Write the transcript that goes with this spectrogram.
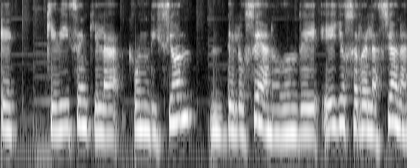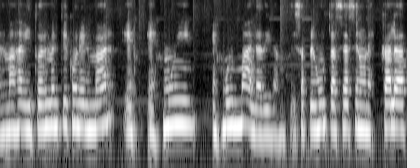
eh, que dicen que la condición del océano, donde ellos se relacionan más habitualmente con el mar, es, es, muy, es muy mala, digamos. Esa pregunta se hace en una escala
